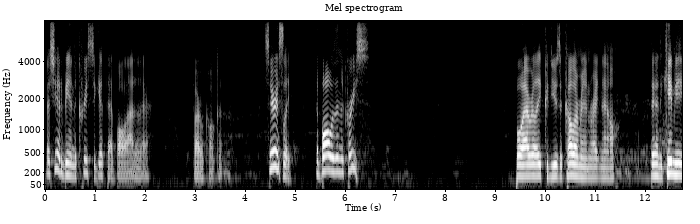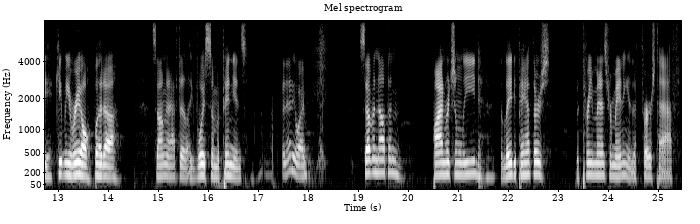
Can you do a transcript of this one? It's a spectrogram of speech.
That she had to be in the crease to get that ball out of there, if I recall. Seriously, the ball was in the crease. Boy, I really could use a color man right now. They're gonna keep me keep me real, but uh, so I'm gonna have to like voice some opinions. But anyway, seven nothing, Pine Richland lead. The Lady Panthers with three minutes remaining in the first half.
